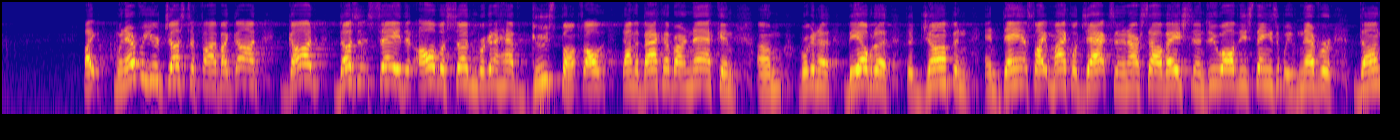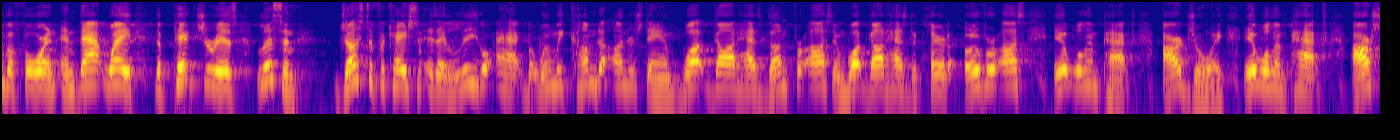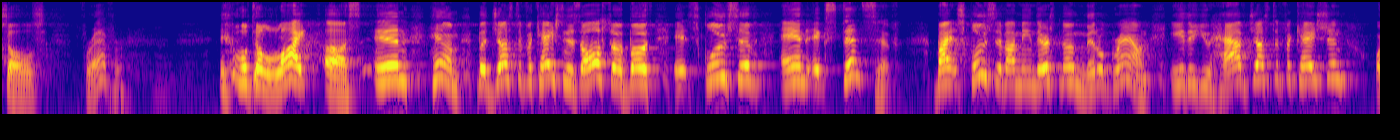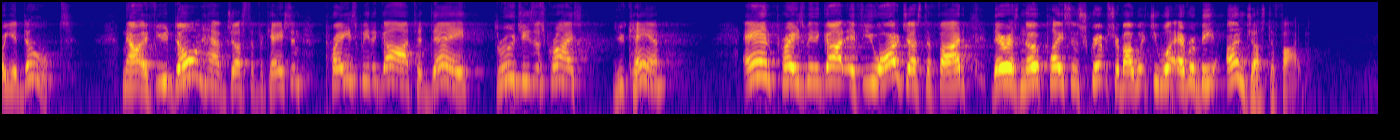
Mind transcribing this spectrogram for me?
Like, whenever you're justified by God, God doesn't say that all of a sudden we're going to have goosebumps all down the back of our neck and um, we're going to be able to, to jump and, and dance like Michael Jackson in our salvation and do all these things that we've never done before. And, and that way, the picture is listen, justification is a legal act, but when we come to understand what God has done for us and what God has declared over us, it will impact our joy, it will impact our souls forever. It will delight us in Him. But justification is also both exclusive and extensive. By exclusive, I mean there's no middle ground. Either you have justification or you don't. Now, if you don't have justification, praise be to God, today, through Jesus Christ, you can. And praise be to God, if you are justified, there is no place in Scripture by which you will ever be unjustified.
